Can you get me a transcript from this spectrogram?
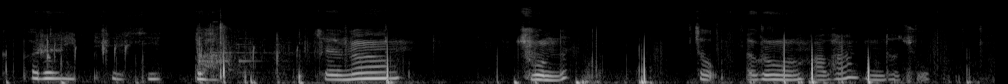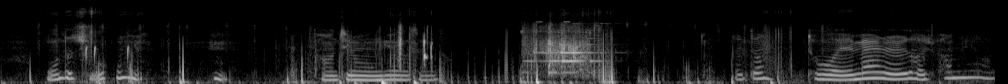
가파를 입읍시다. 쟤는 죽었네? 저, 아, 그럼, 아, 파란팀 다 죽었고. 어, 다 죽었군요. 흠. 다음 팀을 옮겨야겠습니다. 일단, 저 ML을 다시 파밍하러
